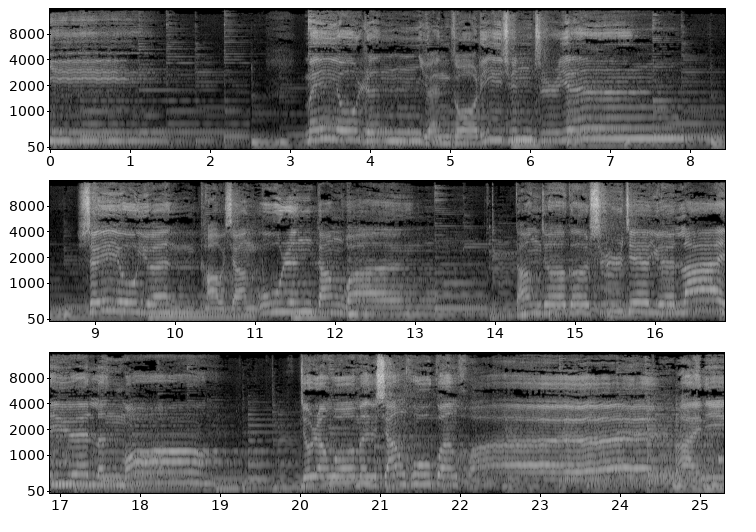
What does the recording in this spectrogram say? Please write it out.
义。没有人愿做离群之雁，谁又愿靠向无人港湾？当这个世界越来越冷漠。就让我们相互关怀，爱你。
